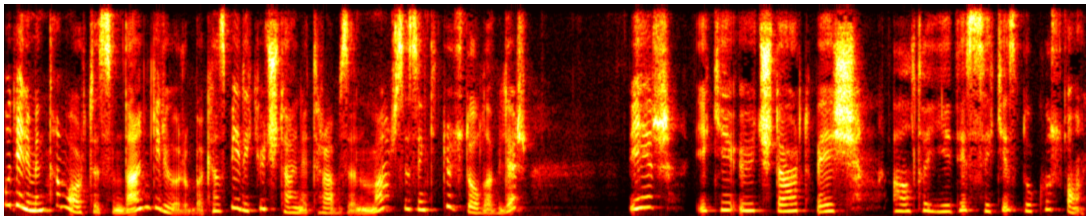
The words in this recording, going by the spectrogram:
Modelimin tam ortasından giriyorum. Bakınız 1, 2, 3 tane trabzanım var. Sizinki düz de olabilir. 1, 2, 3, 4, 5, 6, 7, 8, 9, 10.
